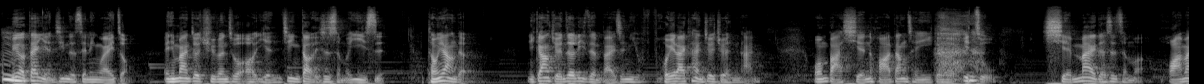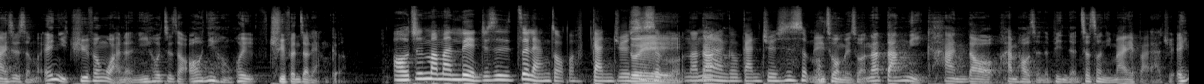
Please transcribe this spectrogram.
没有戴眼镜的是另外一种。哎、嗯，你慢慢就区分出哦，眼镜到底是什么意思。同样的，你刚刚觉得这例子很白痴，你回来看就觉得很难。我们把弦滑当成一个一组，弦脉的是什么，滑脉是什么？哎，你区分完了，你以后就知道哦，你很会区分这两个。哦，就是慢慢练，就是这两种的感觉是什么？那那两个感觉是什么？没错，没错。那当你看到汗疱疹的病人，这时候你脉一摆下去，哎，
